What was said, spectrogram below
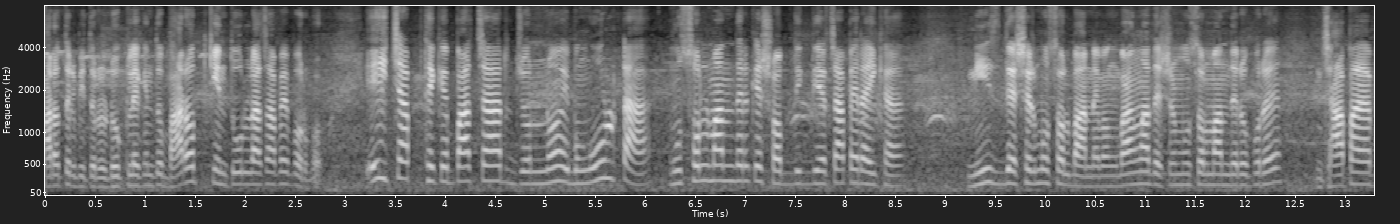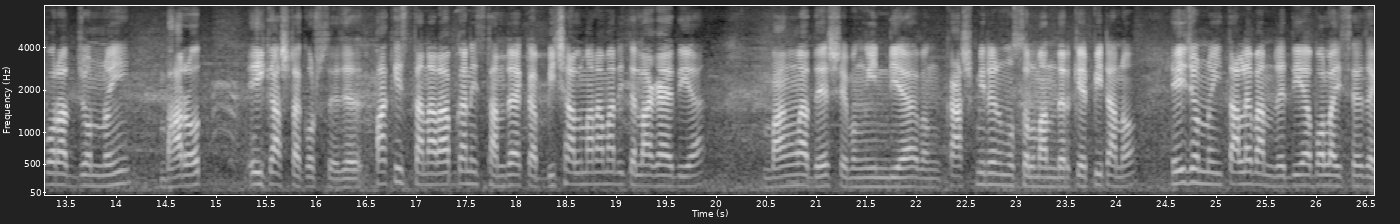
ভারতের ভিতরে ঢুকলে কিন্তু ভারত কিন্তু উল্লা চাপে পড়ব। এই চাপ থেকে বাঁচার জন্য এবং উল্টা মুসলমানদেরকে সব দিক দিয়ে চাপে রাইখা, নিজ দেশের মুসলমান এবং বাংলাদেশের মুসলমানদের উপরে ঝাঁপায়া পড়ার জন্যই ভারত এই কাজটা করছে যে পাকিস্তান আর আফগানিস্তানরে একটা বিশাল মারামারিতে লাগায় দিয়া বাংলাদেশ এবং ইন্ডিয়া এবং কাশ্মীরের মুসলমানদেরকে পিটানো, এই জন্যই তালেবানরে দিয়া বলাইছে যে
